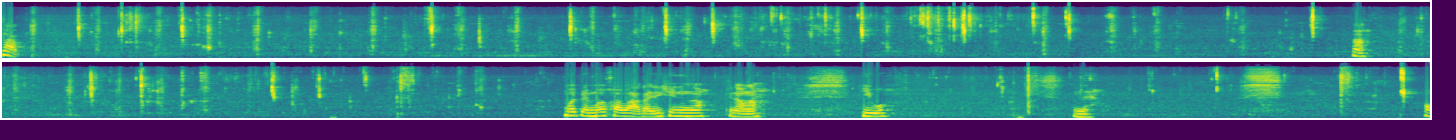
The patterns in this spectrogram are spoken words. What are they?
แบ เมื่อเป็นเมื่อคอยว่ากันอีกทีนึงเนาะพี่น้องนะหิวเนี่ยโอ้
